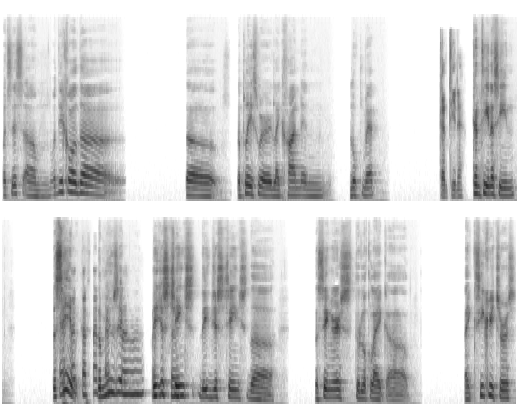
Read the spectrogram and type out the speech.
what's this? Um what do you call the the the place where like Han and Luke met? Cantina. Cantina scene. The same. The music, they just changed they just changed the the singers to look like uh like sea creatures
